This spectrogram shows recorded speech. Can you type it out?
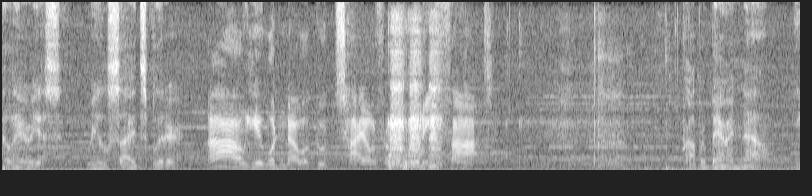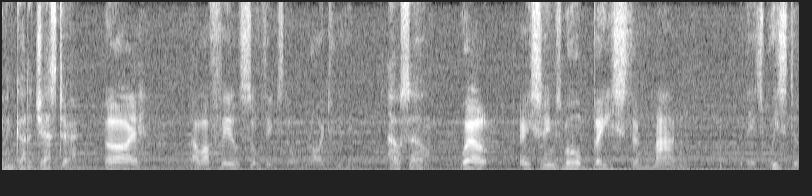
Hilarious. Real side splitter. Oh, you wouldn't know a good tale from a runny fart. Proper Baron now. Even got a jester. Aye. Now I feel something's not right with him. How so? Well, he seems more beast than man. But there's wisdom,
